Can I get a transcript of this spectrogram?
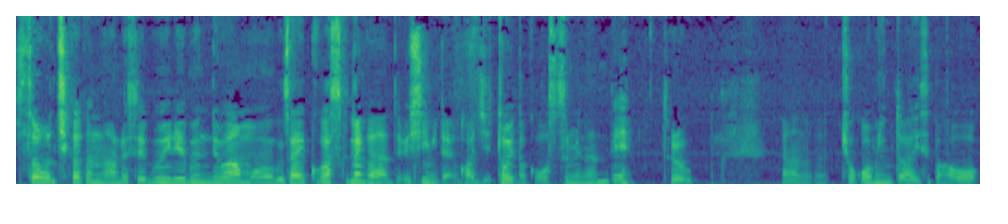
その近くのあるセブンイレブンではもう在庫が少なくなってるしみたいな感じとにかくおすすめなんでそれをあのチョコミントアイスバーを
